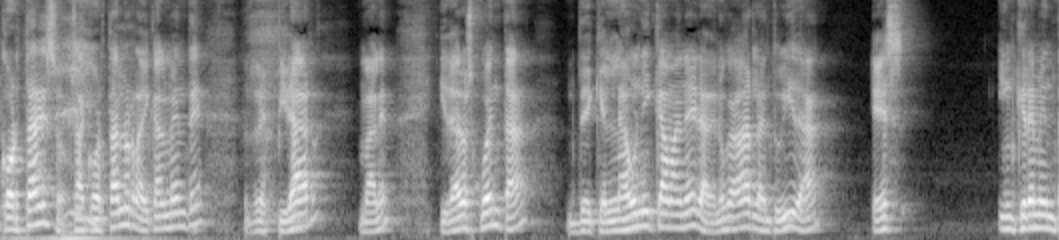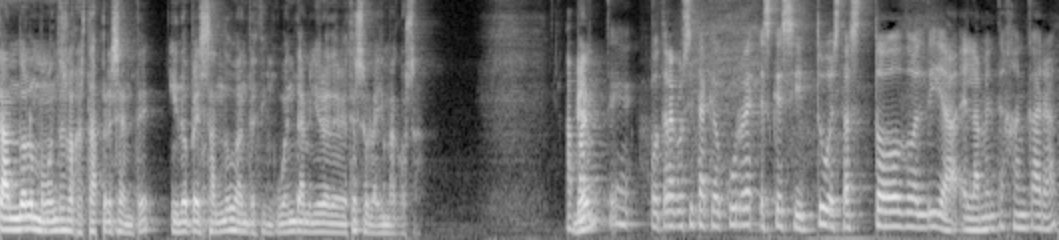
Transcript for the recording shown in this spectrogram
cortar eso, o sea, cortarlo radicalmente, respirar, ¿vale? y daros cuenta de que la única manera de no cagarla en tu vida es incrementando los momentos en los que estás presente y no pensando durante 50 millones de veces sobre la misma cosa. Aparte, otra cosita que ocurre es que si tú estás todo el día en la mente jankara,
